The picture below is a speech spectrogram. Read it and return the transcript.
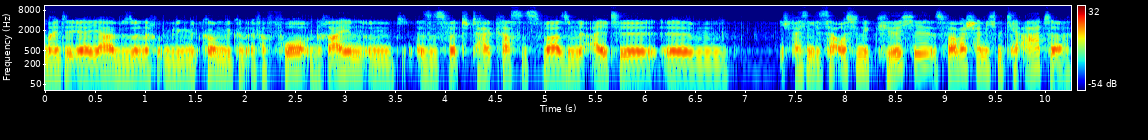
meinte er, ja, wir sollen nachher unbedingt mitkommen, wir können einfach vor und rein. Und also es war total krass. Es war so eine alte, ähm, ich weiß nicht, es sah aus wie eine Kirche. Es war wahrscheinlich ein Theater.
